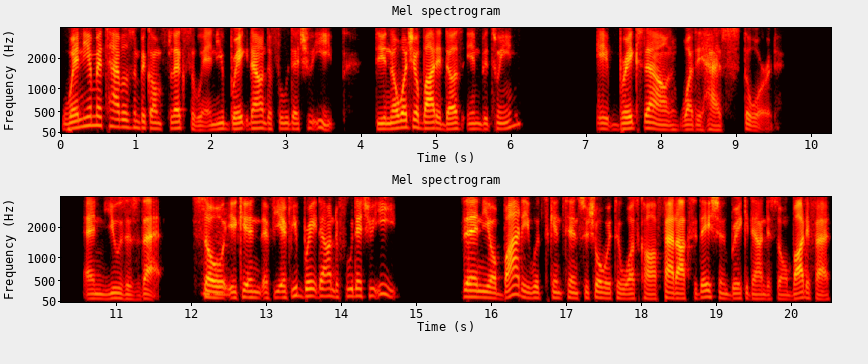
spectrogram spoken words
When your metabolism become flexible and you break down the food that you eat, do you know what your body does in between? It breaks down what it has stored and uses that. So mm-hmm. you can if you if you break down the food that you eat, then your body would tend switch over to what's called fat oxidation, break it down its own body fat,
